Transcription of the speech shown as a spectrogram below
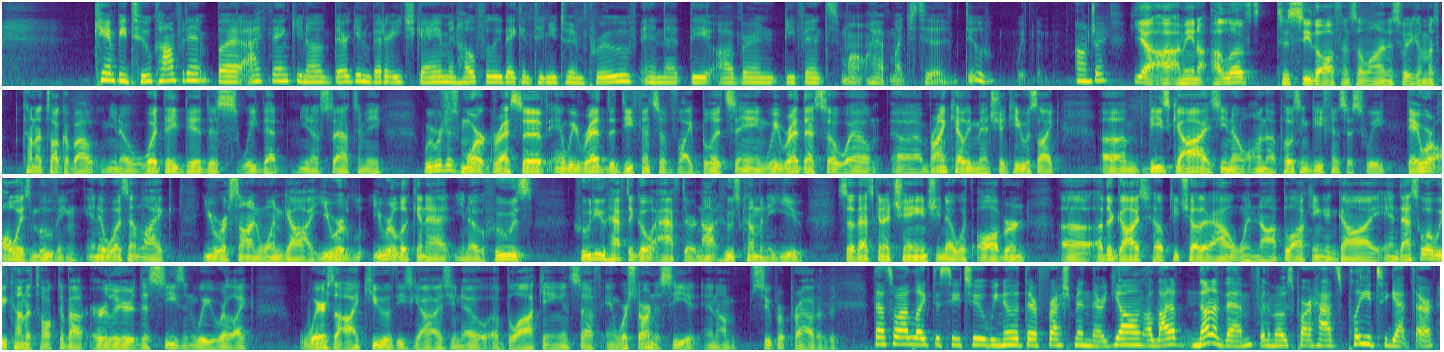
can't be too confident, but I think you know they're getting better each game, and hopefully they continue to improve, and that the Auburn defense won't have much to do with them. Andre? Yeah, I, I mean, I love to see the offensive line this week. I'm gonna kind of talk about you know what they did this week that you know stood out to me. We were just more aggressive, and we read the defensive like blitzing. We read that so well. Uh, Brian Kelly mentioned he was like, um, these guys, you know, on the opposing defense this week, they were always moving, and it wasn't like you were assigned one guy. You were you were looking at you know who's who do you have to go after, not who's coming to you. So that's going to change, you know, with Auburn. Uh, other guys helped each other out when not blocking a guy, and that's what we kind of talked about earlier this season. We were like, where's the IQ of these guys, you know, of blocking and stuff, and we're starting to see it, and I'm super proud of it. That's what I'd like to see too. We know that they're freshmen, they're young. A lot of none of them, for the most part, have played together.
